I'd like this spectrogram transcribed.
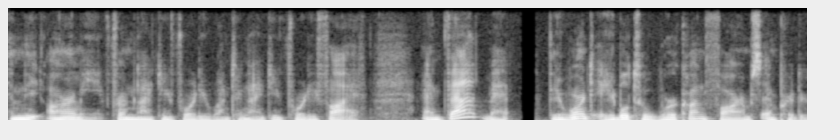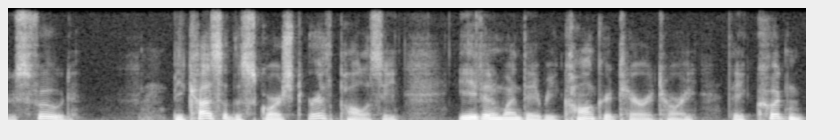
in the army from 1941 to 1945, and that meant they weren't able to work on farms and produce food. Because of the scorched earth policy, even when they reconquered territory, they couldn't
